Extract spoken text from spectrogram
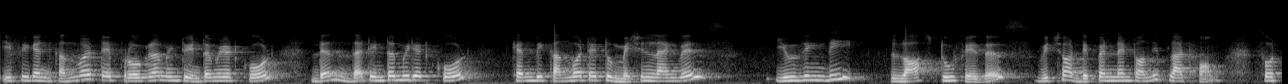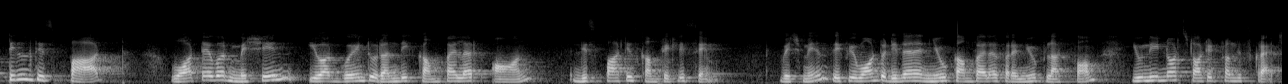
if you can convert a program into intermediate code then that intermediate code can be converted to machine language using the last two phases which are dependent on the platform. So till this part whatever machine you are going to run the compiler on this part is completely same which means if you want to design a new compiler for a new platform you need not start it from the scratch.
